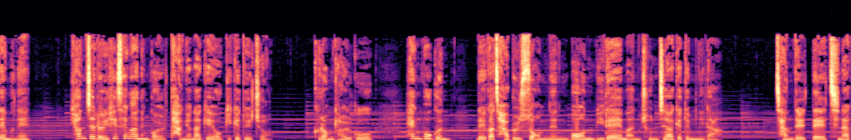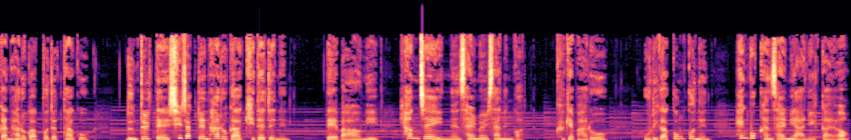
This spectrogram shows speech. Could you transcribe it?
때문에 현재를 희생하는 걸 당연하게 여기게 되죠. 그럼 결국 행복은 내가 잡을 수 없는 먼 미래에만 존재하게 됩니다. 잠들 때 지나간 하루가 뿌듯하고 눈 뜰 때 시작된 하루가 기대되는 내 마음이 현재에 있는 삶을 사는 것. 그게 바로 우리가 꿈꾸는 행복한 삶이 아닐까요?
